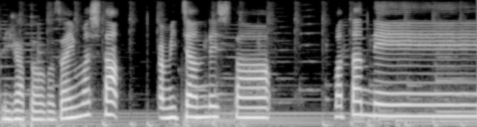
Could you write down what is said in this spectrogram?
ありがとうございました。かみちゃんでした。またねー。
